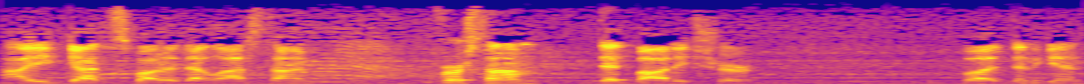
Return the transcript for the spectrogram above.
I got spotted that last time. First time, dead body, sure. But then again,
